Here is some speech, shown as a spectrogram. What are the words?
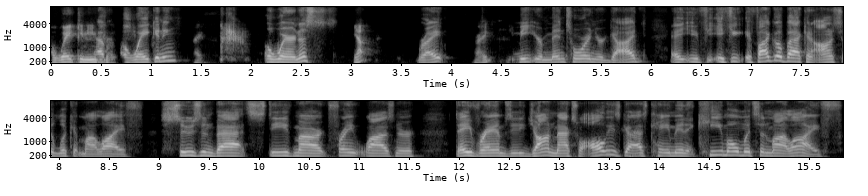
Awakening first. awakening, Right. awareness. Yep. Right. Right. You meet your mentor and your guide. If, if, you, if I go back and honestly look at my life, Susan Batts, Steve Myrick, Frank Wisner, Dave Ramsey, John Maxwell, all these guys came in at key moments in my life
